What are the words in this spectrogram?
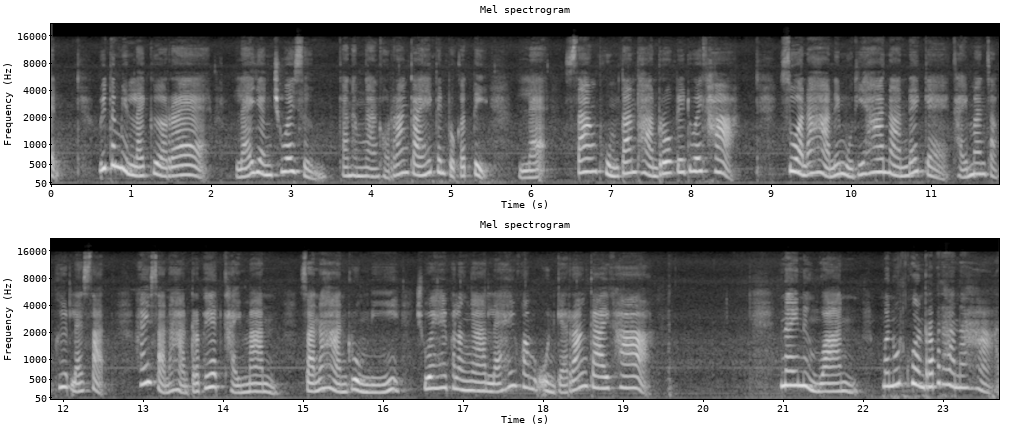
ท วิตามินและเกลือแร่ และยังช่วยเสริมการทำงานของร่างกายให้เป็นปกติ และสร้างภูมิต้านทานโรคได้ด้วยค่ะ ส่วนอาหารในหมู่ที่ 5 นั้นได้แก่ไขมันจากพืชและสัตว์ ให้สารอาหารประเภทไขมัน สารอาหารกลุ่มนี้ช่วยให้พลังงานและให้ความอบอุ่นแก่ร่างกายค่ะ ในหนึ่งวัน มนุษย์ควรรับประทานอาหาร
